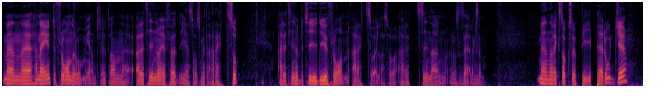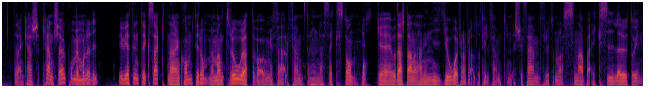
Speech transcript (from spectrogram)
Men eh, han är ju inte från Rom egentligen utan eh, Aretino är född i en stad som heter Arezzo. Aretino betyder ju från Arezzo eller alltså aretsinaren, eller vad man ska säga Mm. liksom. Men han växte också upp i Perugia där han kanske, kanske höll på med måleri. Vi vet inte exakt när han kom till Rom men man tror att det var ungefär 1516 Just. och, eh, och där stannade han i nio år framförallt och till 1525 förutom några snabba exiler ut och in.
